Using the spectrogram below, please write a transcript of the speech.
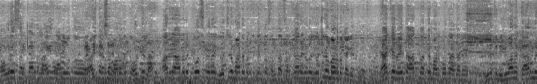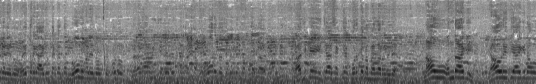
ಕಾಂಗ್ರೆಸ್ ಸರ್ಕಾರದಲ್ಲಿ ಆಗಿದೆ. ರಾಜಕಾರಣ ಮಾಡೋದಕ್ಕೆ ಹೊರಟಿಲ್ಲ. ಆದ್ರೆ ಅದಕ್ಕೋಸ್ಕರ ಯೋಚನೆ ಮಾಡಬೇಕಂತ ಸಂತ ಸರ್ಕಾರಗಳು ಯೋಚನೆ ಮಾಡಬೇಕಾಗಿತ್ತು. ಯಾಕೆ ರೈತ ಆತ್ಮಹತ್ಯೆ ಮಾಡ್ಕೊಳ್ತಾ ಇದ್ದಾನೆ? ಇದಕ್ಕೆ ನಿಜವಾದ ಕಾರಣಗಳೇನು? ರೈತರಿಗೆ ಆಗಿರ್ತಕ್ಕಂಥ ನೋವುಗಳೇನು ಅಂತ ತಿಳ್ಕೊಂಡು ಬೆಳಗಾವಿ ಜಿಲ್ಲೆಯಲ್ಲಿರ್ತಕ್ಕಂಥ ಹಲವಾರು ದಶಕಗಳಿಂದ ರಾಜಕೀಯ ಇಚ್ಛಾಶಕ್ತಿಯ ಕೊರತೆ ನಮ್ಮೆಲ್ಲರಲ್ಲಿದೆ. ನಾವು ಒಂದಾಗಿ ಯಾವ ರೀತಿಯಾಗಿ ನಾವು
